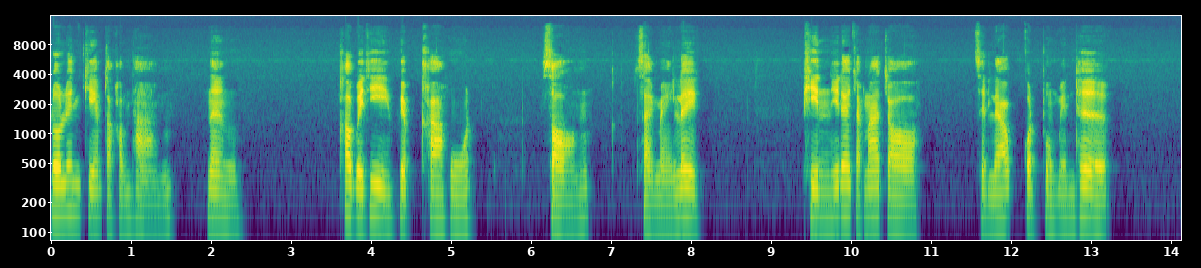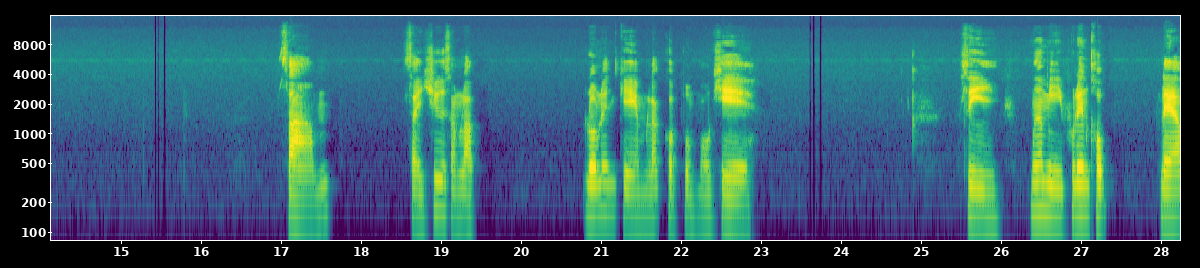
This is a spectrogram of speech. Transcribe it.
ร่วมเล่นเกมตอบคำถามหนึ่งเข้าไปที่เว็บ Kahoot สองใส่หมายเลข PIN ที่ได้จากหน้าจอ เสร็จแล้วกดปุ่ม Enter สามใส่ชื่อสำหรับร่วมเล่นเกมแล้วกดปุ่มโอเคสี่เมื่อมีผู้เล่นครบ แล้ว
